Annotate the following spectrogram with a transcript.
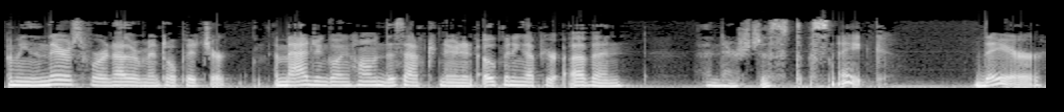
I mean, there's for another mental picture. Imagine going home this afternoon and opening up your oven and there's just a snake there.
